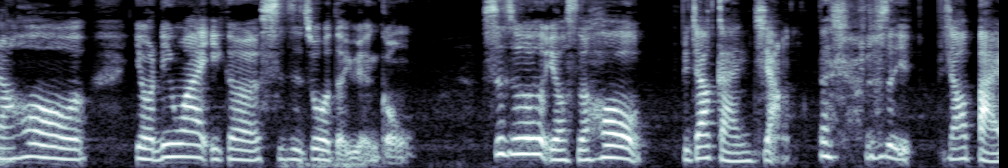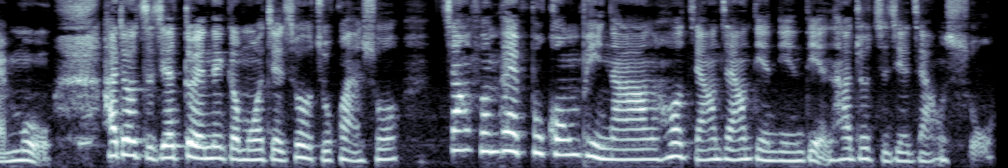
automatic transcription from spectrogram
然后有另外一个狮子座的员工，狮子座有时候比较敢讲。但是 就是比较白目，他就直接对那个摩羯座主管说：“这样分配不公平啊！”然后怎样怎样点点点，他就直接这样说。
